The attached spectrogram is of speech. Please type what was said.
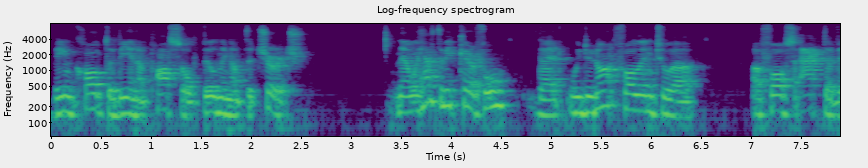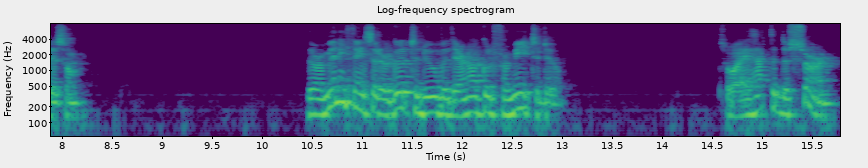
being called to be an apostle, building up the church. Now we have to be careful that we do not fall into a, a false activism. There are many things that are good to do, but they're not good for me to do. So I have to discern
